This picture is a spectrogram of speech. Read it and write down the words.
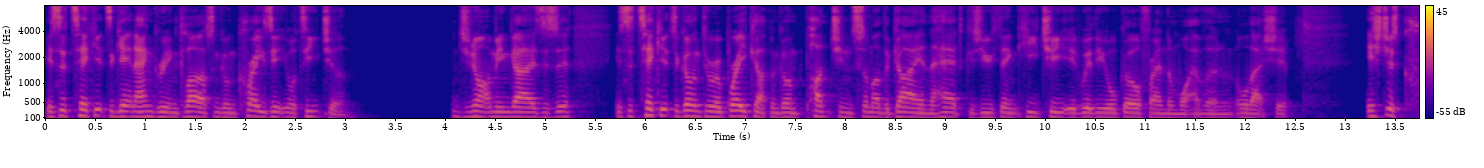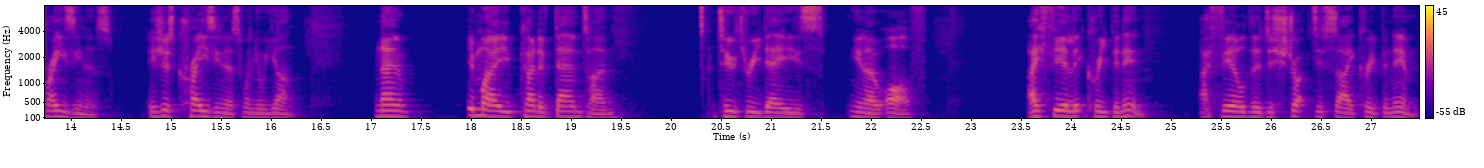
It's a ticket to getting angry in class and going crazy at your teacher. Do you know what I mean, guys? It's a it's a ticket to going through a breakup and going punching some other guy in the head because you think he cheated with your girlfriend and whatever and all that shit. It's just craziness. It's just craziness when you're young. Now, in my kind of downtime, two, three days, you know, off, I feel it creeping in. I feel the destructive side creeping in.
